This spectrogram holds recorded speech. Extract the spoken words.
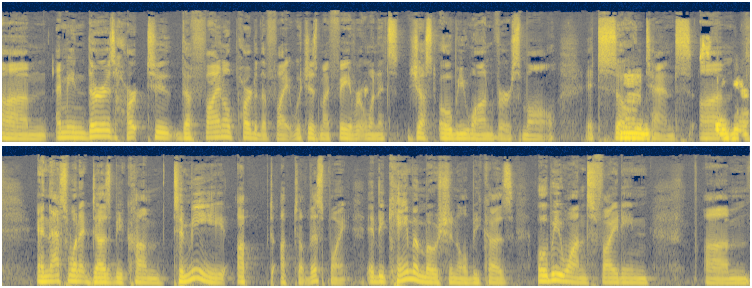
Um, I mean, there is heart to the final part of the fight, which is my favorite when it's just Obi Wan versus Maul. It's so mm, intense, um, and that's when it does become, to me, up up till this point, it became emotional because Obi Wan's fighting, um,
